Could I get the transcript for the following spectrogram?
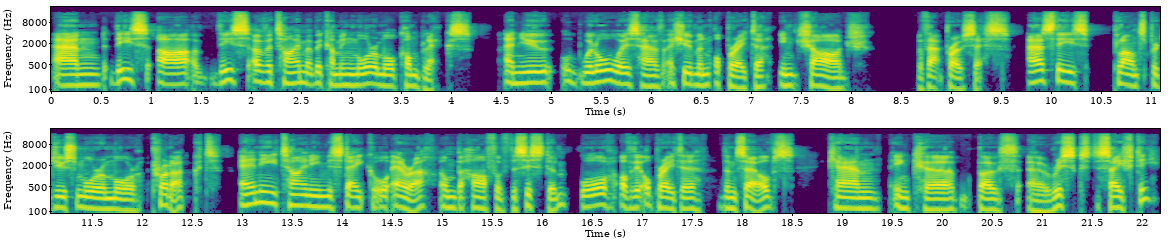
And these are, these over time are becoming more and more complex. And you will always have a human operator in charge of that process. As these plants produce more and more product, any tiny mistake or error on behalf of the system or of the operator themselves can incur both uh, risks to safety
